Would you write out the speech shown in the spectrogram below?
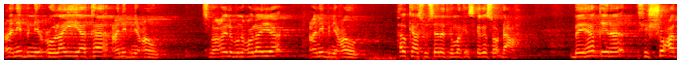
can ibni culayata can ibni cawn. Ismaaciil bnu culaya can ibni cawn. Halkaasuu sanadka marka iskaga soo dhaca. Bayhaqina fi shucab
